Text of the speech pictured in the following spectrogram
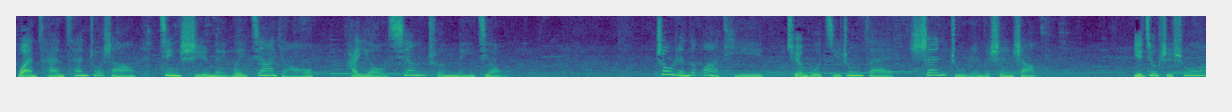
晚餐餐桌上尽是美味佳肴，还有香醇美酒。众人的话题全部集中在山主人的身上，也就是说，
